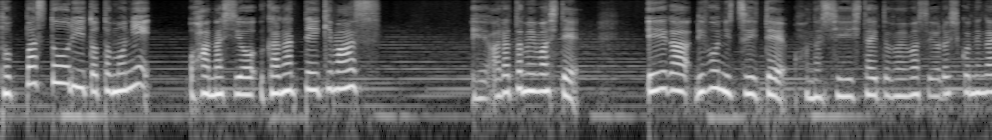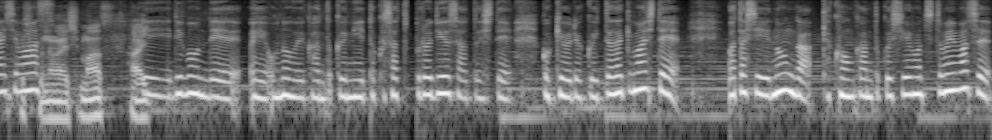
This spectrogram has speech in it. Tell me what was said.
突破ストーリーとともにお話を伺っていきます。えー改めまして映画リボンについてお話ししたいと思います。よろしくお願いします。よろしくお。願いします。はい、えーリボンで、えー尾上監督に特撮プロデューサーとしてご協力いただきまして私ノンが脚本監督主演を務めます。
